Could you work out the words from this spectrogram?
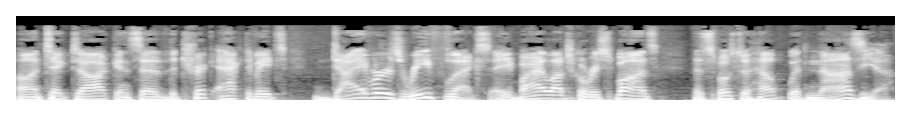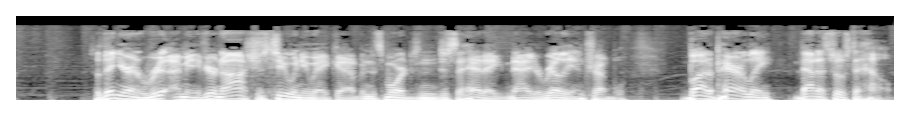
on TikTok and said the trick activates diver's reflex, a biological response that's supposed to help with nausea. So then you're in. Re- I mean, if you're nauseous too when you wake up and it's more than just a headache, now you're really in trouble. But apparently, that is supposed to help.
